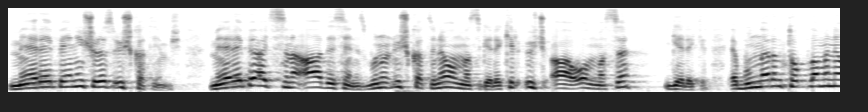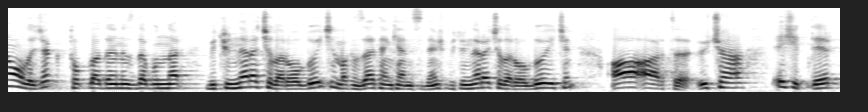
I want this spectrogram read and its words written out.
MRP'nin şurası 3 katıymış. MRP açısına A deseniz bunun 3 katı ne olması gerekir? 3A olması gerekir. E bunların toplamı ne olacak? Topladığınızda bunlar bütünler açılar olduğu için bakın zaten kendisi demiş bütünler açılar olduğu için A artı 3A eşittir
